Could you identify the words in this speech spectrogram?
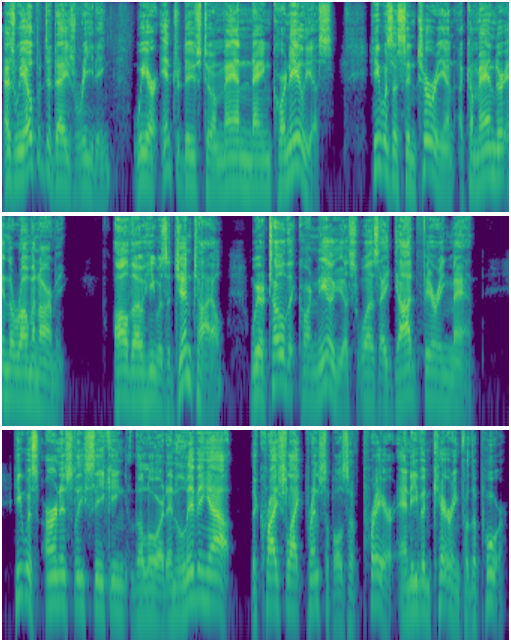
As we open today's reading, we are introduced to a man named Cornelius. He was a centurion, a commander in the Roman army. Although he was a Gentile, we are told that Cornelius was a God fearing man. He was earnestly seeking the Lord and living out the Christ like principles of prayer and even caring for the poor.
